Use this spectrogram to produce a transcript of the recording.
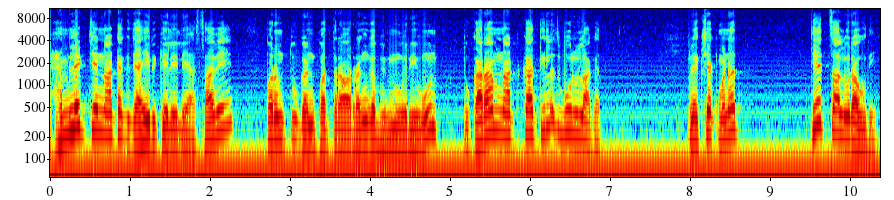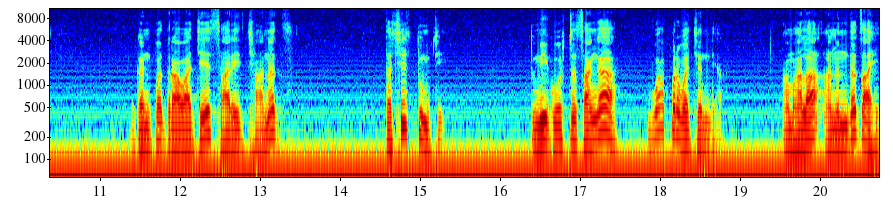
हॅमलेटचे नाटक जाहीर केलेले असावे परंतु गणपतराव रंगभूमीवर येऊन तुकाराम नाटकातीलच बोलू लागत. प्रेक्षक म्हणत तेच चालू राहू दे. गणपतरावाचे सारे छानच. तसेच तुमचे. तुम्ही गोष्ट सांगा वा प्रवचन द्या. आम्हाला आनंदच आहे.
